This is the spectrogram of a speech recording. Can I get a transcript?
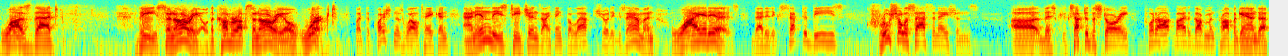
was that the scenario, the cover up scenario, worked. But the question is well taken, and in these teach-ins, I think the left should examine why it is that it accepted these crucial assassinations, uh, this, accepted the story put out by the government propaganda,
